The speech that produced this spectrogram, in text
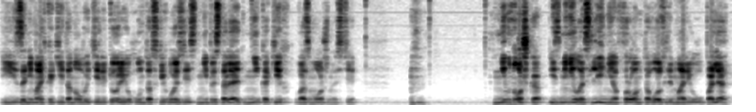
и занимать какие-то новые территории у хунтовских войск здесь не представляет никаких возможностей. Немножко изменилась линия фронта возле Мариуполя.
